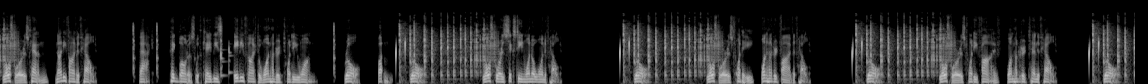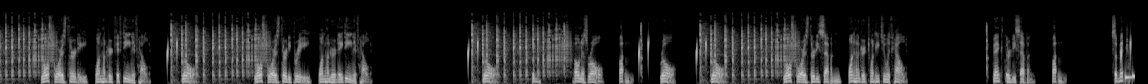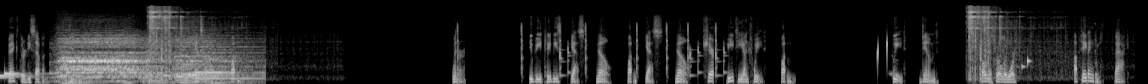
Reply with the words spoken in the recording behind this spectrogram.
Roll score is 10. 95 if held. Back. Pig bonus with KBs. 85 to 121. Roll. Button. Roll. Roll score is 16. 101 if held. Roll. Roll score is 20. 105 if held. Roll. Roll score is 25. 110 if held. Roll. Roll score is 30. 115 if held. Roll. Roll score is 33. 118 if held. Roll. Bonus roll. Button. Roll. Roll. Roll score is 37. 122 if held. Bank 37. Button. Submit. Bank 37. Cancel. Button. Winner. You beat KB's. Yes. No. Button. Yes. No. Share. BTN tweet. Button. Tweet. Dimmed. Bonus roll award. Updating. Back.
